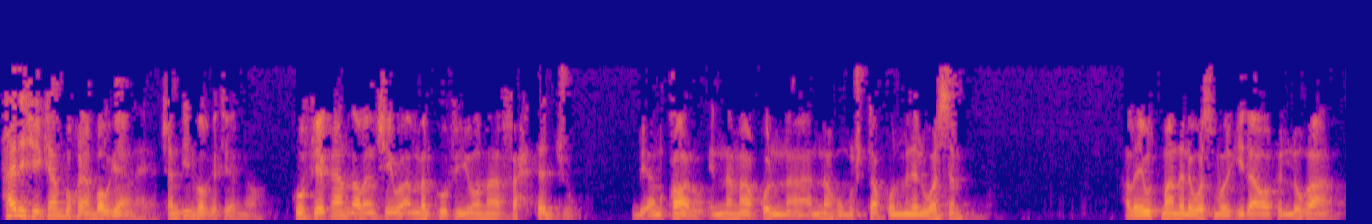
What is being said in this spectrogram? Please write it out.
هذه كان بخيان بلغيان هي. چندين بلغة يرنوا كوفية كان نلين شيء وأما الكوفيون فاحتجوا بأن قالوا إنما قلنا أنه مشتق من الوسم. هل يوتمان الوسم والجداوة في اللغة.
